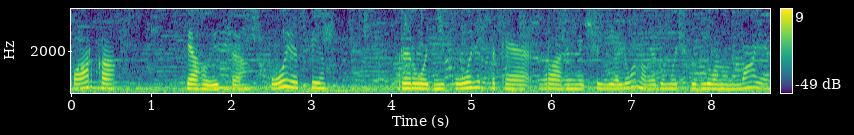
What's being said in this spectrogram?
парка, стягується в поясі. Природній колір, таке враження, що є льон, але я думаю, що тут льону немає.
